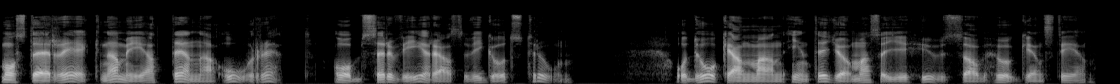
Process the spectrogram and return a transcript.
måste räkna med att denna orätt observeras vid Guds tron. Och då kan man inte gömma sig i hus av huggen sten.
